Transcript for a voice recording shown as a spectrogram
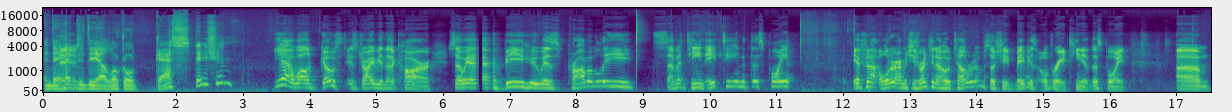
And they head to the uh, local gas station. Yeah, while Ghost is driving the car. So we have B, who is probably 17, 18 at this point, if not older. I mean, she's renting a hotel room, so she maybe is over 18 at this point. Um,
